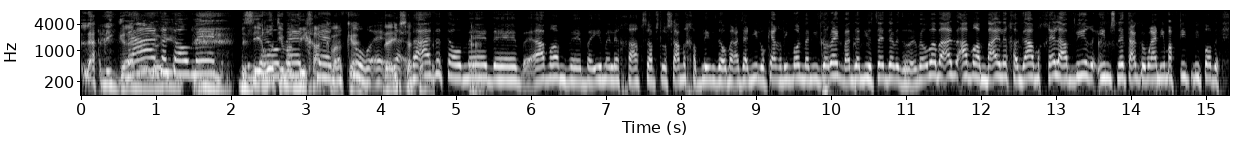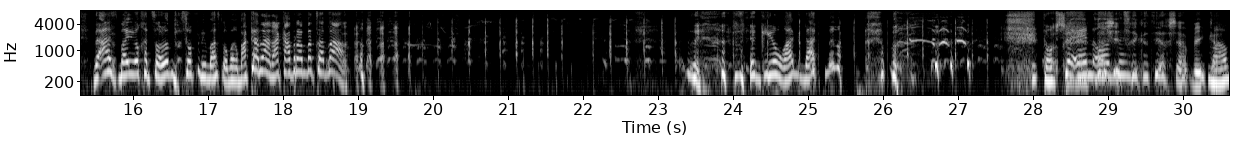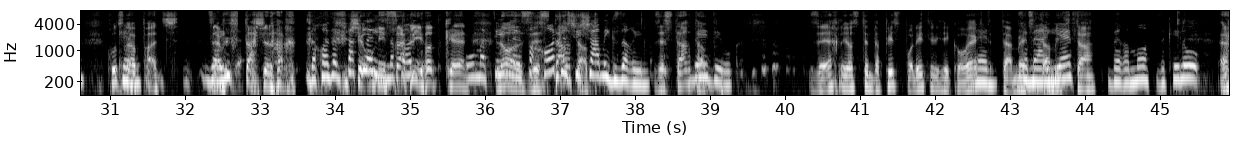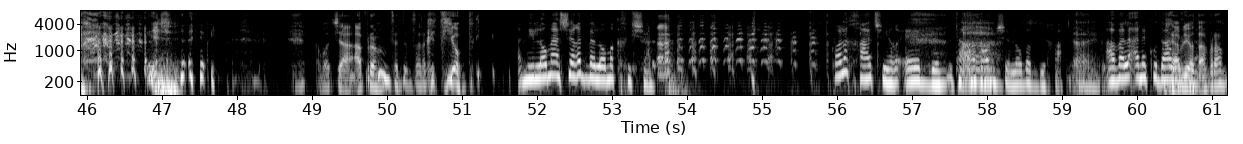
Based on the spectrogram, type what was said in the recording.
לאן הגענו, ואז אתה עומד... בזהירות עם הבדיחה כן, כבר, כן. ואז אתה עומד, אה, אברהם, ובאים אליך עכשיו שלושה מחבלים, זה אומר, אני לוקח רימון ואני זורק, ואני עושה את זה וזה, ואז אברהם בא אליך גם חיל האוויר עם שני טנקים, אומר, אני מפתיט מפה, ואז באים לך צולות, בסוף נמאס לו, אומר, מה קרה? רק אברהם בצבא. זה כאילו רק דטנר. טוב שאין עוד... מה שהצחיק אותי עכשיו בעיקר, חוץ כן. מהפאנץ', זה המבטא שלך. נכון, זה מבטא כללי, נכון? שהוא ניסה להיות, כן. הוא מתאים לא, לפחות לשישה מגזרים. זה סטארט-אפ. בדיוק. זה איך להיות סטנדאפיסט פוליטי קורקט, כן. תאמץ את המבטא. זה מעייף ברמות, זה כאילו... למרות שהאברהם קצת יצא לך אתיופי. אני לא מאשרת ולא מכחישה. כל אחד שיראה את האברהם שלו בבדיחה. אבל הנקודה... חייב להיות אברהם?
